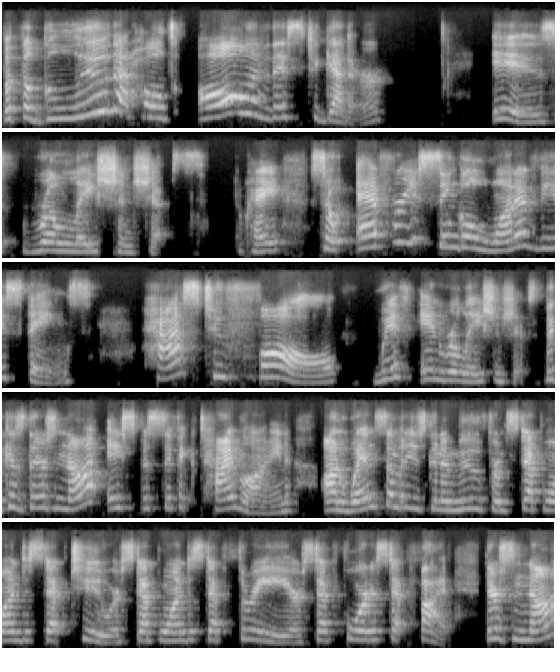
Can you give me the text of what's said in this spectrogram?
But the glue that holds all of this together is relationships. Okay. So every single one of these things has to fall within relationships because there's not a specific timeline on when somebody's going to move from step one to step two or step one to step three or step four to step five. There's not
